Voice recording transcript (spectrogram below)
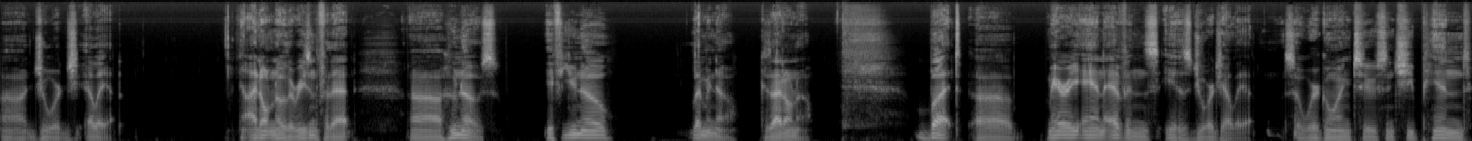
uh, George Eliot. Now, I don't know the reason for that. Uh, who knows? If you know, let me know, because I don't know. But uh, Mary Ann Evans is George Eliot. So we're going to, since she penned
